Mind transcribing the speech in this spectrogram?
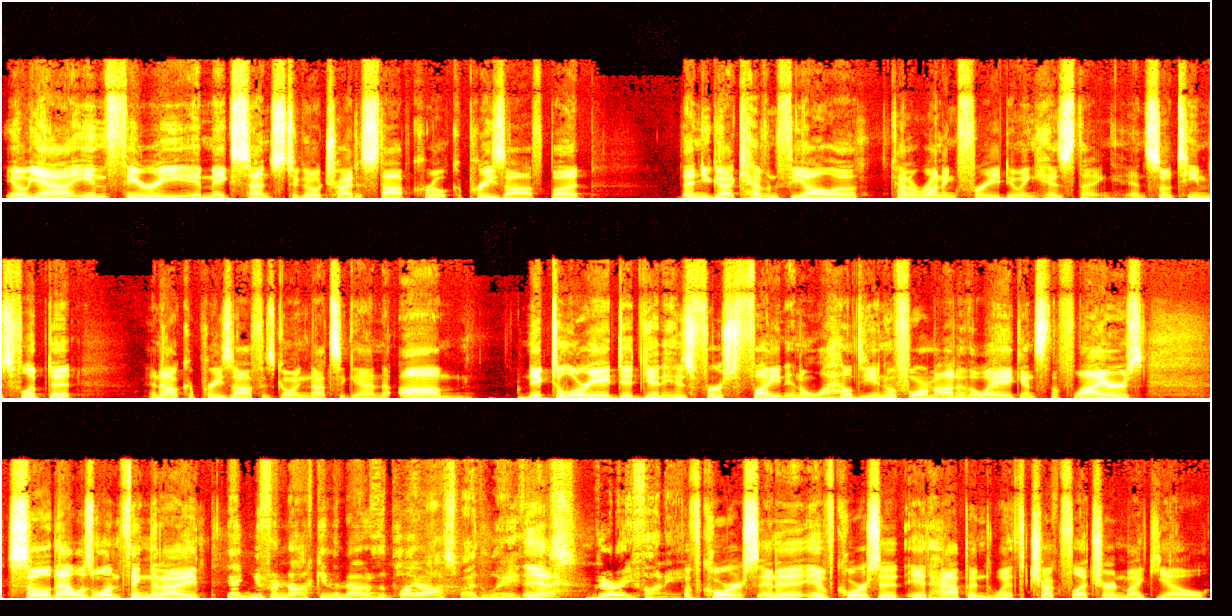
you know, yeah, in theory it makes sense to go try to stop Kirill Kaprizov, but then you got Kevin Fiala kind of running free doing his thing. And so teams flipped it and now Kaprizov is going nuts again. Um, Nick Deslauriers did get his first fight in a wild uniform out of the way against the Flyers. So that was one thing that I. Thank you for knocking them out of the playoffs. By the way, that Yeah. was very funny. Of course, and it, of course, it, it happened with Chuck Fletcher and Mike Yeo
